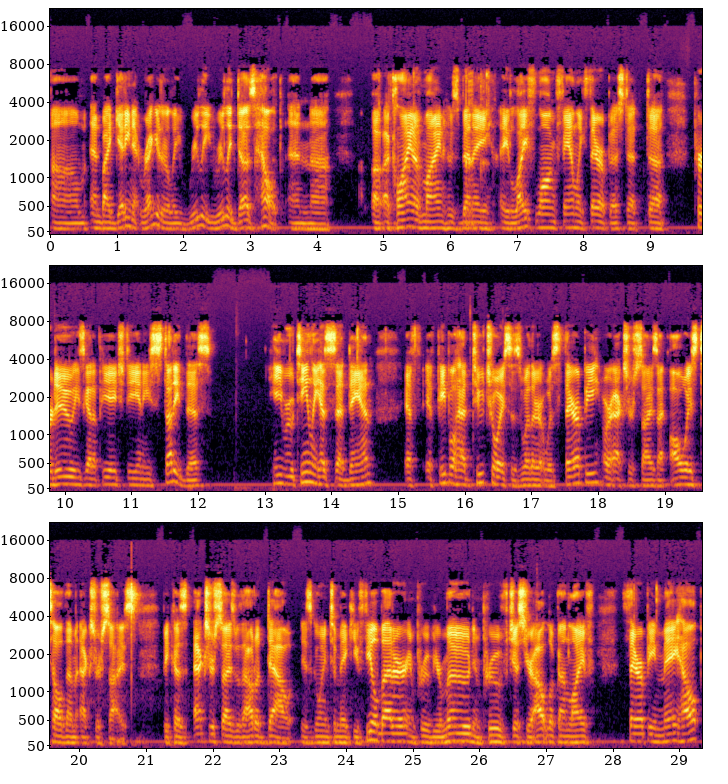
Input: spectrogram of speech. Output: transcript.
um, and by getting it regularly really really does help. And uh, a, a, client of mine who's been a, a lifelong family therapist at uh, purdue he's got a phd and he's studied this. He routinely has said dan if if people had two choices whether it was therapy or exercise i always tell them exercise because exercise without a doubt is going to make you feel better improve your mood improve just your outlook on life therapy may help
